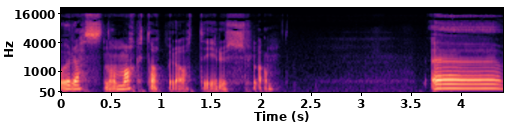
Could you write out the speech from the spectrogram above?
og resten av maktapparatet i Russland. Uh,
